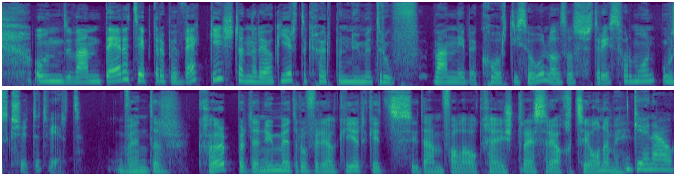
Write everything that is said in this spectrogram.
Und wenn der Rezeptor eben weg ist, dann reagiert der Körper nicht mehr darauf, wenn eben Cortisol, also das Stresshormon, ausgeschüttet wird. Wenn der Körper dann nicht mehr darauf reagiert, gibt es in diesem Fall auch keine Stressreaktionen mehr. Genau.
